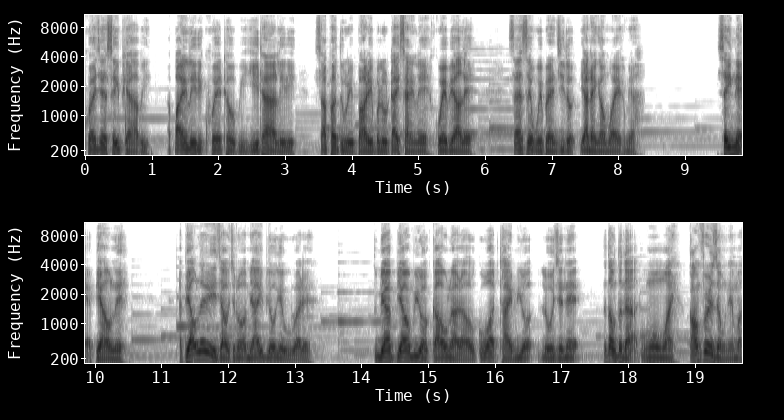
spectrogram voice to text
ခွဲချင်းစိတ်ဖြာပြီးအပိုင်းလေးတွေခွဲထုတ်ပြီးရေးထားတာလေးတွေစာဖတ်သူတွေဘာတွေဘလို့တိုက်ဆိုင်လဲကွဲပြားလဲစမ်းစစ်ဝေဖန်ကြည့်လို့ရနိုင်ကောင်းပါရဲ့ခင်ဗျာစိတ်နဲ့အပြောင်းလဲအပြောင်းလဲတွေကြောင့်ကျွန်တော်အများကြီးပြောခဲ့ပူပါတယ်သူများပြောင်းပြီးတော့ကောင်းလာတာကိုကိုကထိုင်ပြီးတော့လိုချင်တဲ့ တက်တောင့်တက်တာဝုံဝိုင်း comfort zone ထဲမှာ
